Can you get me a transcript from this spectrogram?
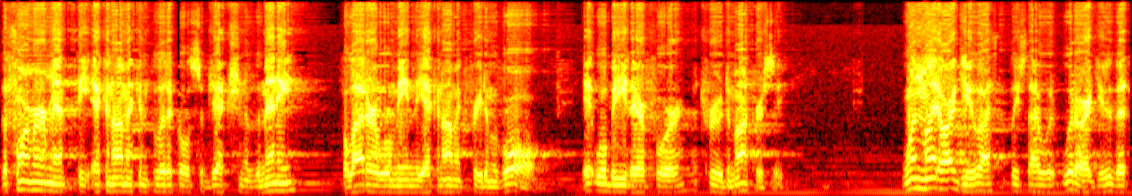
The former meant the economic and political subjection of the many, the latter will mean the economic freedom of all. It will be, therefore, a true democracy. One might argue, at least I would, would argue, that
